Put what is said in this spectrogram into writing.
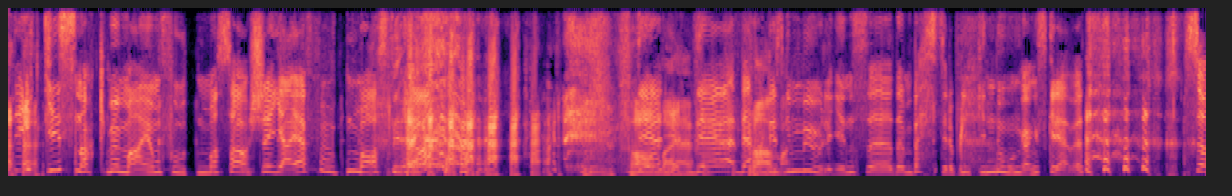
Ikke snakk med meg om fotenmassasje. Jeg er foten mastergrad. Det, Faen det, deg. det er faktisk muligens eh, den beste replikken noen gang skrevet. Så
